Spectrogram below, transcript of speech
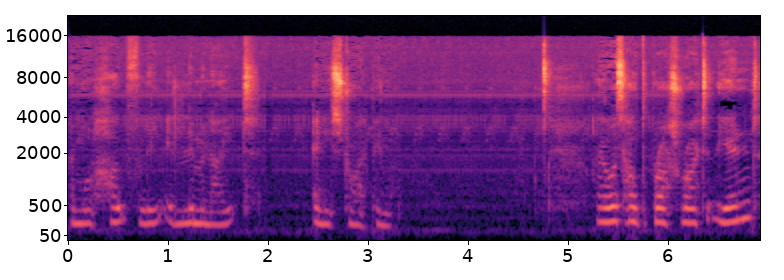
and will hopefully eliminate any striping. I always hold the brush right at the end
